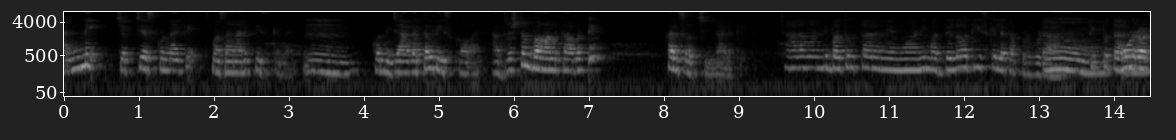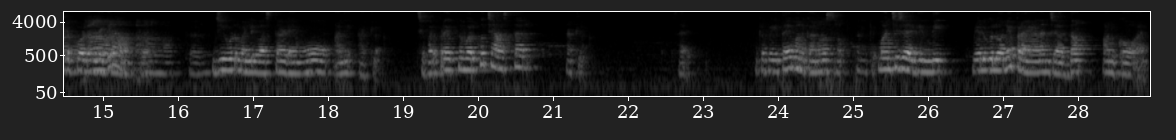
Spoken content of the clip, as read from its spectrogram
అన్నీ చెక్ చేసుకున్నాకే శ్మశానానికి తీసుకెళ్ళాలి. కొన్ని జాగ్రత్తలు తీసుకోవాలి. అదృష్టం బాగుంది కాబట్టి కలిసి వచ్చింది వాళ్ళకి. చాలా మంది బతుకుతారనేమో అని మధ్యలో తీసుకెళ్ళేటప్పుడు కూడా. తిప్పుతారు మూడు రోడ్ల కోడల దగ్గర. జీవుడు మళ్ళీ వస్తాడేమో అని అట్లా. చివరి ప్రయత్నం వరకు చేస్తారు. అట్లా. సరే. ఇంకా మిగతాయి మనకు అనవసరం. మంచి జరిగింది. వెలుగులోనే ప్రయాణం చేద్దాం అనుకోవాలి.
